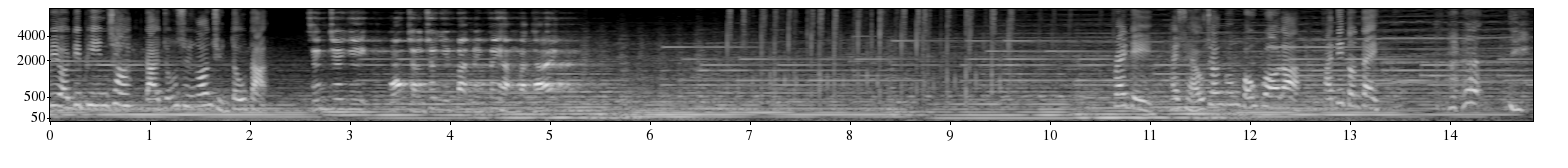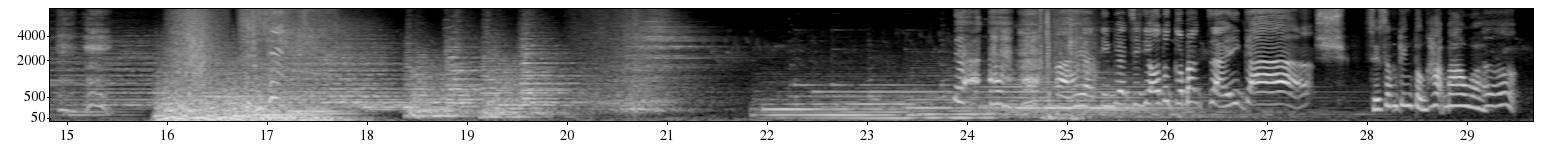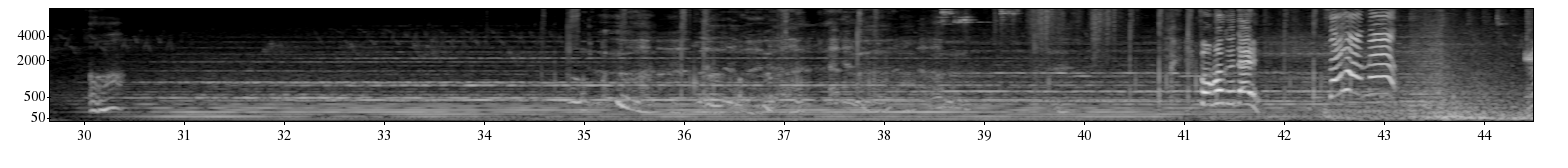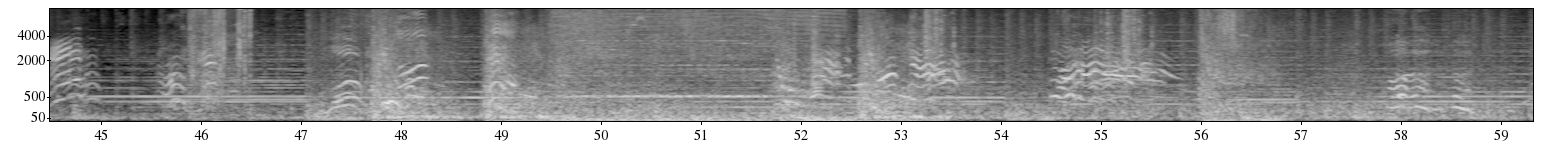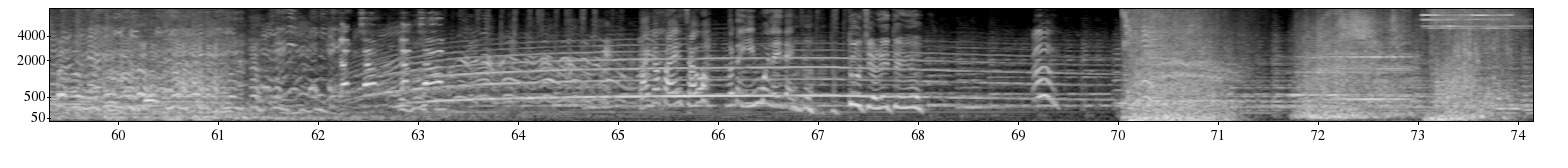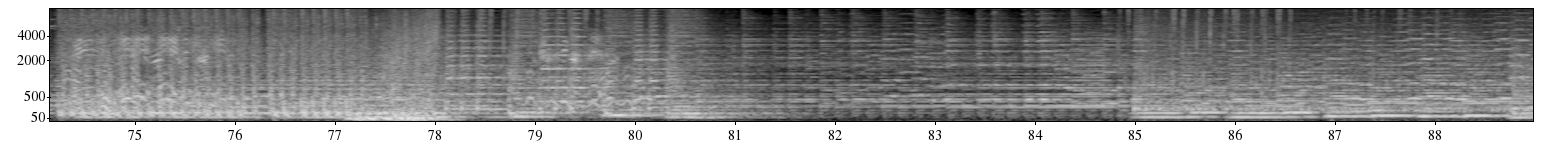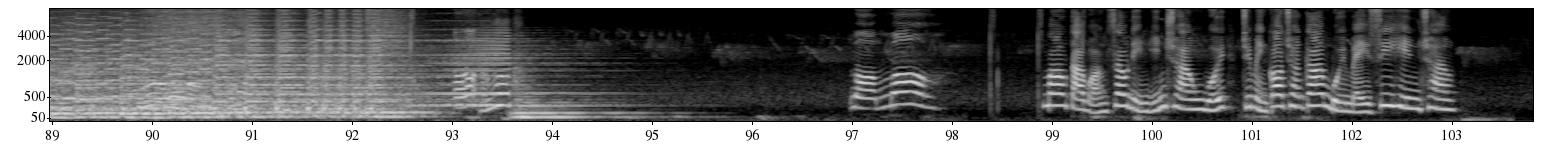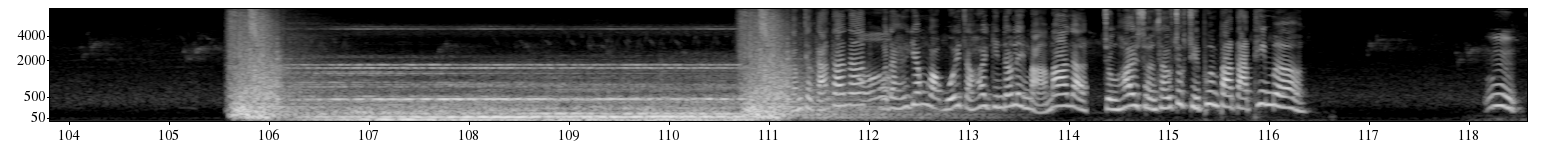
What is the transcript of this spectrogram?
標有啲偏差，但係總算安全到達。請注意，廣場出現不明飛行物體。Freddy 係時候將功補過啦，快啲遁地！哎呀，點解次次我都咁黑仔㗎？噓，小心驚動黑貓啊！哦，放开佢哋！大家快啲走啊！我哋掩護你哋。多谢你哋啊！媽媽，貓大王周年演唱會，著名歌唱家梅薇斯獻唱。咁就簡單啦，哦我哋去音樂會就可以見到你媽媽啦，仲可以順手捉住潘伯達添啊！嗯，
